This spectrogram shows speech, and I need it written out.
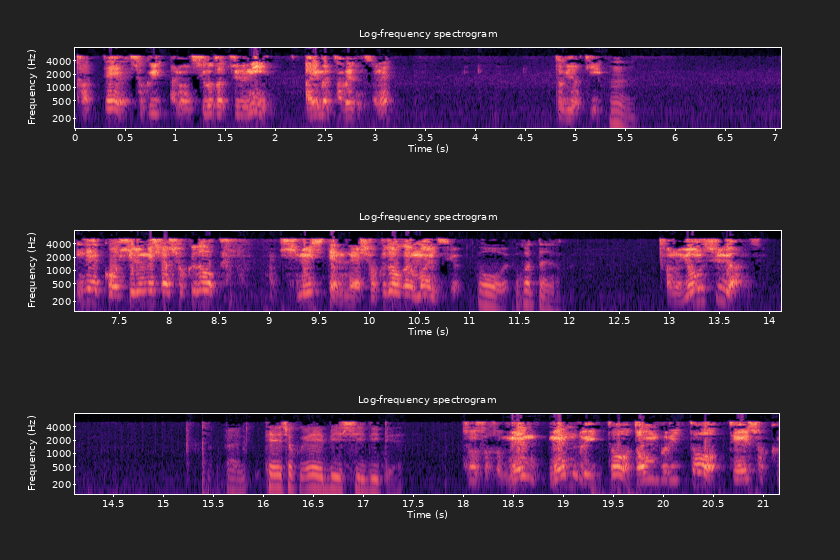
買って、食事、あの、仕事中に合間に食べるんですよね。時々。うん。で、こう、昼飯は食堂、昼飯店ね、食堂がうまいんですよ。おうよかったです。あの、4種類あるんですよ。え定食 A、B、C、D って？そうそうそう、麺、麺類と丼と定食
